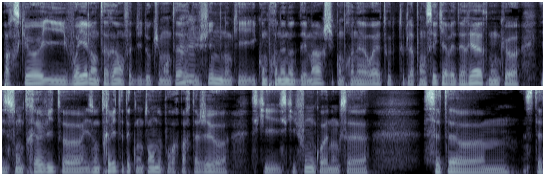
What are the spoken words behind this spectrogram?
parce que ils voyaient l'intérêt en fait du documentaire et mhm. du film, donc ils, ils, comprenaient notre démarche, ils comprenaient ouais toute toute la pensée qu'il y avait derrière, donc euh, ils sont très vite, euh, ils ont très vite été contents de pouvoir partager euh, ce qu'ils ce qu'ils font quoi. Donc c'est c'était c'était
